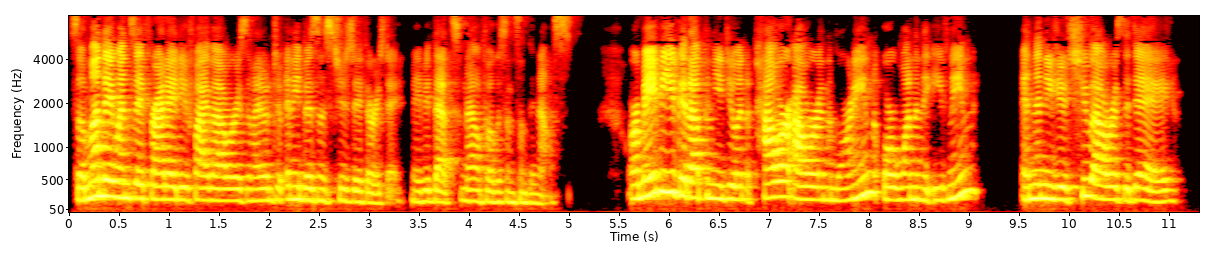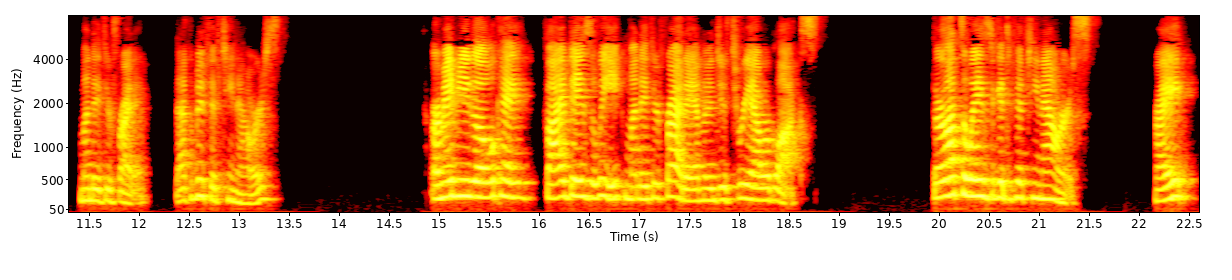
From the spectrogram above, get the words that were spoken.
So Monday, Wednesday, Friday, I do five hours and I don't do any business Tuesday, Thursday. Maybe that's now focus on something else. Or maybe you get up and you do a power hour in the morning or one in the evening, and then you do two hours a day, Monday through Friday. That could be 15 hours. Or maybe you go, okay, five days a week, Monday through Friday, I'm going to do three hour blocks. There are lots of ways to get to 15 hours, right?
